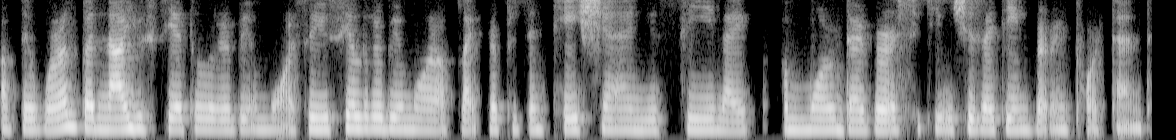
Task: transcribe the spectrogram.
of the world. But now you see it a little bit more. So you see a little bit more of like representation, you see like a more diversity, which is, I think, very important.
